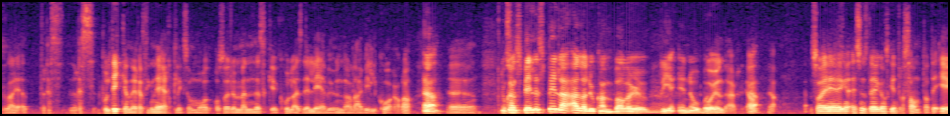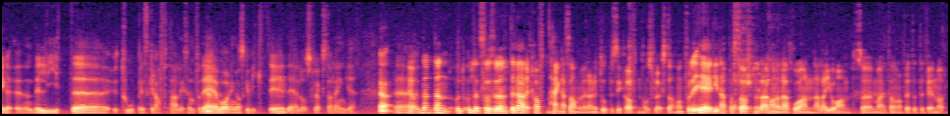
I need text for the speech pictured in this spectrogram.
si, res, Politikken er resignert, liksom, og, og, så er det mennesket, hvordan det lever under de vilkårene. Ja. Eh, du kan spille spillet, eller du kan bare bli in nobody. Gå under. Ja, ja. Så jeg, jeg syns det er ganske interessant at det er, det er lite utopisk kraft her. Liksom, for det har vært en ganske viktig del hos Fløgstad lenge. Ja. Ja, den, den, den litterære kraften henger sammen med den utopiske kraften hos Fløgstad. For det er de der passasjene der han er der Juan eller Johan som heter når han flytter til Finnmark.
